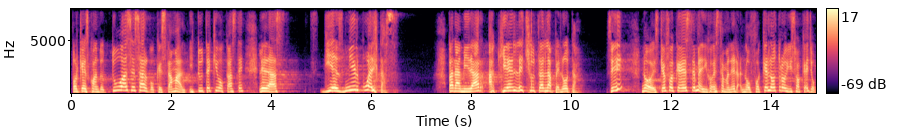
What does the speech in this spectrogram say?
Porque es cuando tú haces algo que está mal y tú te equivocaste, le das diez mil vueltas para mirar a quién le chutas la pelota. ¿Sí? No, es que fue que este me dijo de esta manera. No fue que el otro hizo aquello.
